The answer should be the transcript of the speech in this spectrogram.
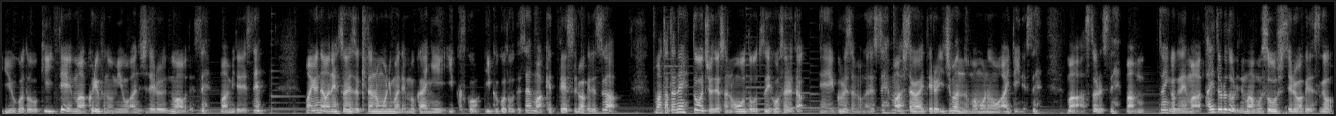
いうことを聞いて、まあ、クリフの身を案じているノアをですね、まあ、見てですね、まあ、ユナはね、とりあえず北の森まで迎えに行く行くことをですね、まあ、決定するわけですが、まあ、ただね、道中でその王都を追放された、えー、グルザムがですね、まあ、従えている1万の魔物を相手にですね、まあ、そうですね、まあ、とにかくね、まあ、タイトル通りで、まあ、無双してるわけですが、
